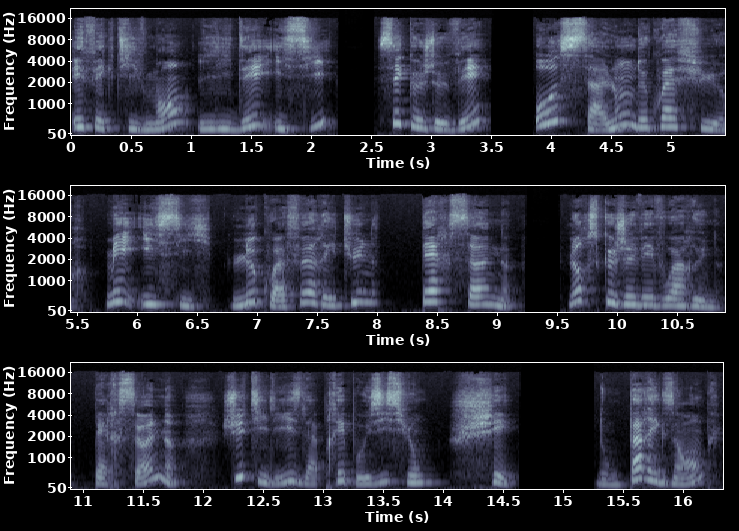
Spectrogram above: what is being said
effectivement, l'idée ici, c'est que je vais au salon de coiffure. Mais ici, le coiffeur est une personne. Lorsque je vais voir une personne, j'utilise la préposition chez. Donc par exemple,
